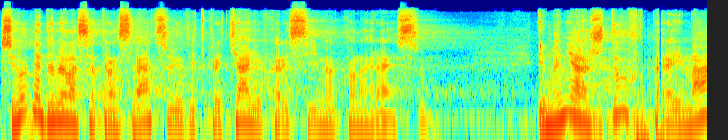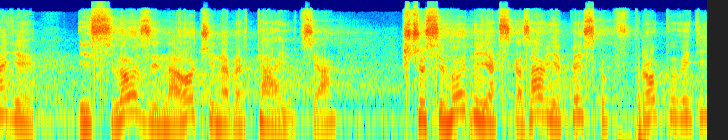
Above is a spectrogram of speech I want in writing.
Сьогодні дивилася трансляцію відкриття Євхаристійного конгресу. І мені аж дух переймає, і сльози на очі навертаються, що сьогодні, як сказав єпископ в проповіді,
